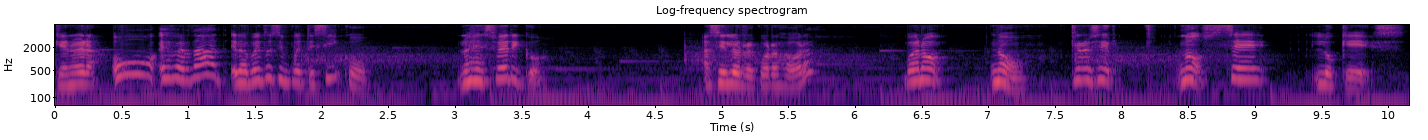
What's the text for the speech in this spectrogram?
Que no era... Oh, es verdad, el objeto 55 no es esférico. ¿Así lo recuerdas ahora? Bueno, no. Quiero decir, no sé lo que es.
